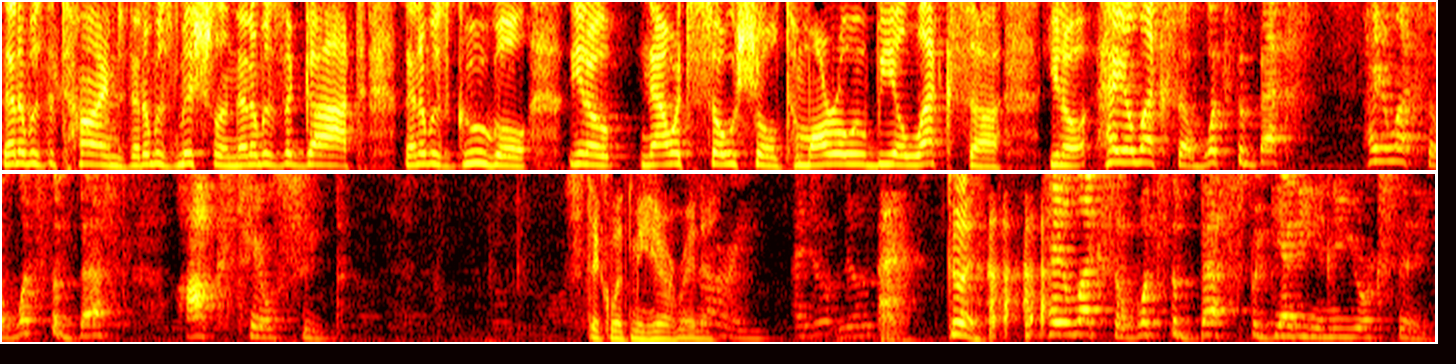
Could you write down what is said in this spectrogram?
Then it was the Times. Then it was Michelin. Then it was Zagat. Then it was Google. You know, now it's social. Tomorrow it will be Alexa. You know, hey Alexa, what's the best? Hey Alexa, what's the best oxtail soup? Stick with me here right now. Sorry, I don't know that. Good. Hey Alexa, what's the best spaghetti in New York City?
